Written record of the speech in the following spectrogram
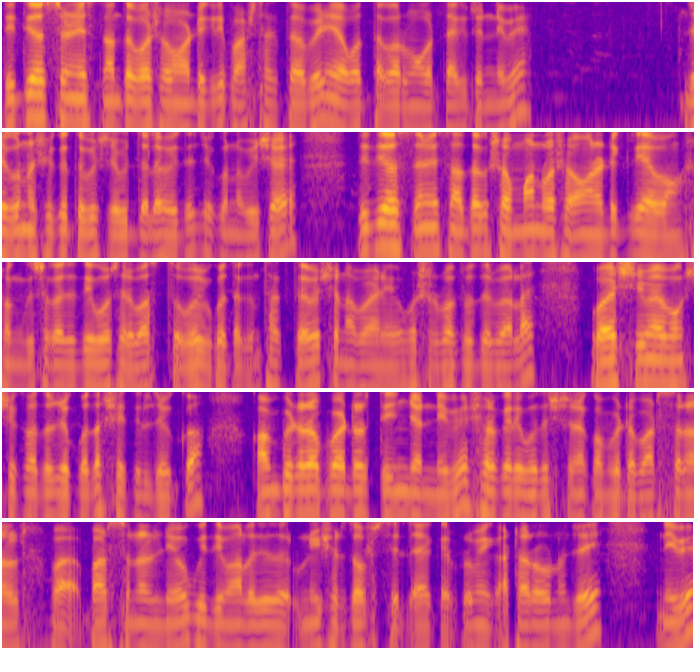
দ্বিতীয় শ্রেণির স্নাতক ও ডিগ্রি পাশ থাকতে হবে। নিরাপত্তা কর্মকর্তা একজন নেবে। যে কোনো স্বীকৃত বিশ্ববিদ্যালয় হইতে যে কোনো বিষয়ে দ্বিতীয় শ্রেণির স্নাতক সম্মান বা সমানের ডিগ্রি এবং সংশ্লিষ্ট কাজে দুই বছরের বাস্তব অভিজ্ঞতা থাকতে হবে। সেনাবাহিনী অবসরপ্রাপ্তদের বেলায় বয়সসীমা এবং শিক্ষাগত যোগ্যতা, শিথিলযোগ্য। কম্পিউটার অপারেটর তিনজন নিবে। সরকারি প্রতিষ্ঠানে কম্পিউটার পার্সোনাল পার্সোনাল নিয়োগ বিধিমালা দু হাজার উনিশের তফসিল একের ক্রমিক আঠারো অনুযায়ী নিবে।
